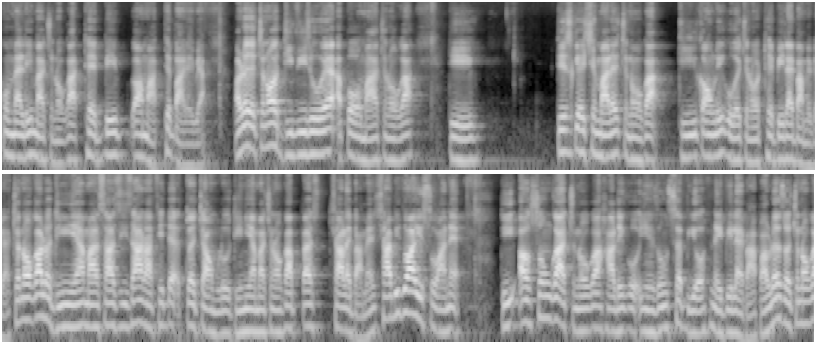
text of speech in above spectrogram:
comment လေးမှာကျွန်တော်ကထည့်ပေးသွားမှာဖြစ်ပါတယ်ဗျ။ဘာလို့လဲကျွန်တော်ဒီဗီဒီယိုရဲ့အပေါ်မှာကျွန်တော်ကဒီ description မှာလည်းကျွန်တော်က ဒီအကောင်လေးကိုပဲကျွန်တော်ထည့်ပေးလိုက်ပါမယ်ဗျကျွန်တော်ကတော့ဒီနေရာမှာစာစီစားတာဖြစ်တဲ့အတွက်ကြောင့်မလို့ဒီနေရာမှာကျွန်တော်က pass ချလိုက်ပါမယ်ချပြီးသွားပြီဆိုတာနဲ့ဒီအောက်ဆုံးကကျွန်တော်ကဟာလေးကိုအရင်ဆုံးဆက်ပြီးတော့နှိပ်ပေးလိုက်ပါဘာလို့လဲဆိုတော့ကျွန်တော်က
